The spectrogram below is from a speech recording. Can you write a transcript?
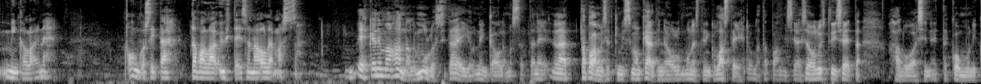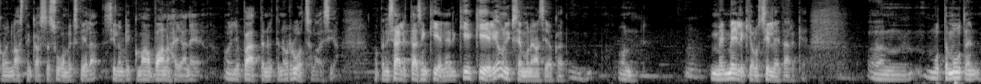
minkälainen? onko sitä tavallaan yhteisönä olemassa? Ehkä enemmän Hannalle, mulle sitä ei ole niinkään olemassa. Että ne, nämä tapaamisetkin, missä me on käyty, ne on ollut monesti niin lastenehdolla tapaamisia. Ja se on ollut se, että haluaisin, että kommunikoin lasten kanssa suomeksi vielä silloinkin, kun mä oon vanha ja ne on jo päättänyt, että ne on ruotsalaisia. Mutta ne säilyttää sen kielen. Eli kieli on yksi sellainen asia, joka on me, meillekin ollut silleen tärkeä. Öm, mutta muuten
